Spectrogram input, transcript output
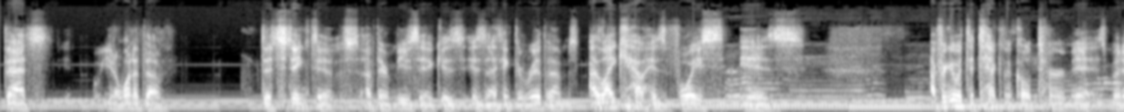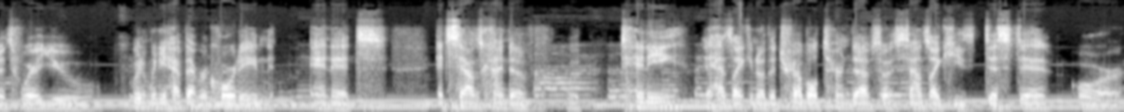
That's you know one of the distinctives of their music is is I think the rhythms. I like how his voice is I forget what the technical term is, but it's where you when when you have that recording and it's it sounds kind of tinny. It has like, you know, the treble turned up so it sounds like he's distant or,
